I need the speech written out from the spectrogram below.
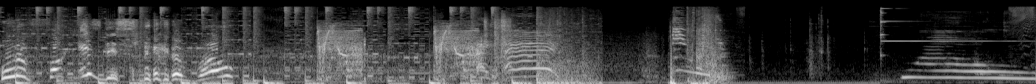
Who the fuck is this nigga, bro? Hey, hey! Wow.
